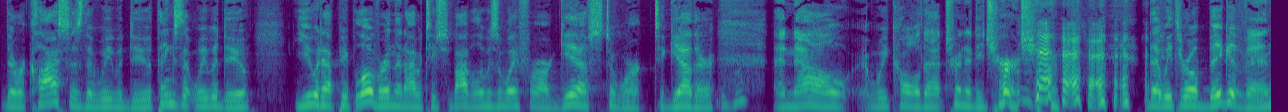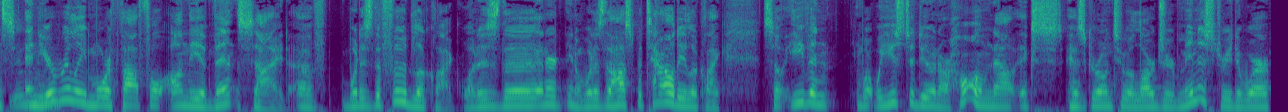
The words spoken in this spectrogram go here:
there were classes that we would do, things that we would do. You would have people over, and then I would teach the Bible. It was a way for our gifts to work together. Mm-hmm. And now we call that Trinity Church, that we throw big events, mm-hmm. and you're really more thoughtful on the event side of what does the food look like, what is the you know what does the hospitality look like. So even what we used to do in our home now ex- has grown to a larger ministry to where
